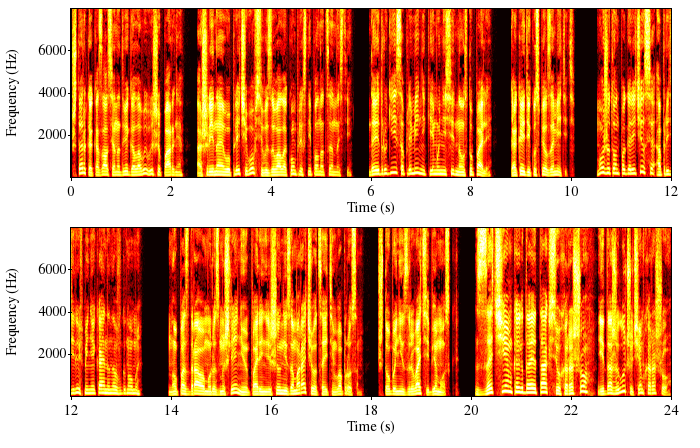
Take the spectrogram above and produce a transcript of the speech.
Штерк оказался на две головы выше парня, а ширина его плеч и вовсе вызывала комплекс неполноценности. Да и другие соплеменники ему не сильно уступали как Эдик успел заметить. Может, он погорячился, определив Миникайнена в гномы. Но по здравому размышлению парень решил не заморачиваться этим вопросом, чтобы не взрывать себе мозг. Зачем, когда и так все хорошо, и даже лучше, чем хорошо?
